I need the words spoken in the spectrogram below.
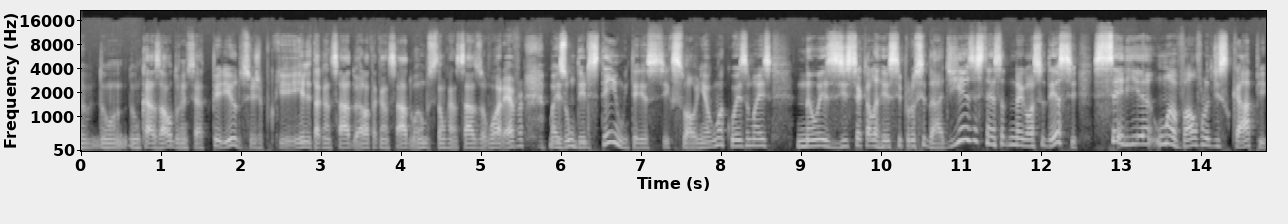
de um, de um casal durante um certo período, seja porque ele está cansado, ela está cansado, ambos estão cansados ou whatever, mas um deles tem um interesse sexual em alguma coisa, mas não existe aquela reciprocidade. E a existência do negócio desse seria uma válvula de escape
